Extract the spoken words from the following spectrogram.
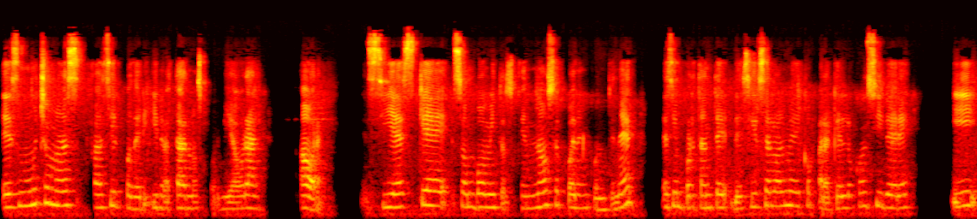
es mucho más fácil poder hidratarnos por vía oral. Ahora, si es que son vómitos que no se pueden contener, es importante decírselo al médico para que él lo considere y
